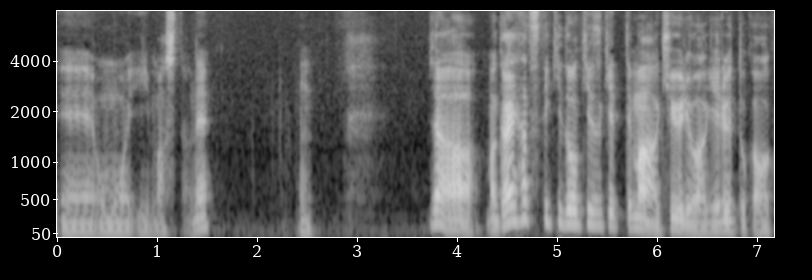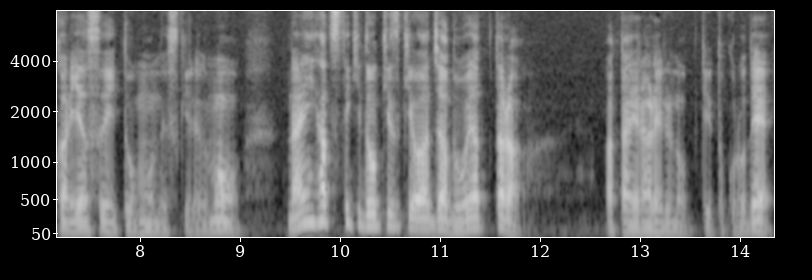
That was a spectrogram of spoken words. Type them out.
えー、思いましたね。うんじゃあ、まあ、外発的動機づけってまあ給料上げるとか分かりやすいと思うんですけれども内発的動機づけはじゃあどうやったら与えられるのっていうところで、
